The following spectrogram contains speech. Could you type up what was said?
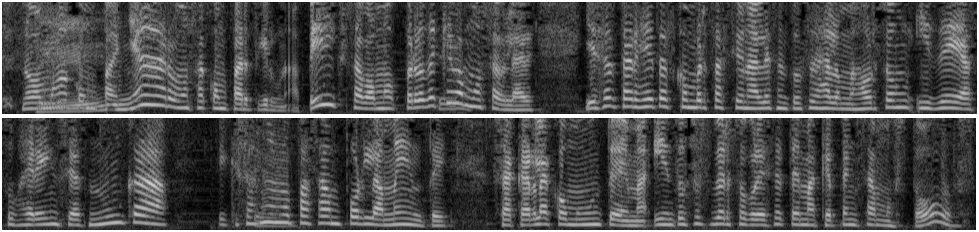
nos vamos a acompañar, vamos a compartir una pizza, vamos, pero ¿de qué vamos a hablar? Y esas tarjetas conversacionales, entonces a lo mejor son ideas, sugerencias, nunca, y quizás no nos pasan por la mente sacarla como un tema y entonces ver sobre ese tema qué pensamos todos.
